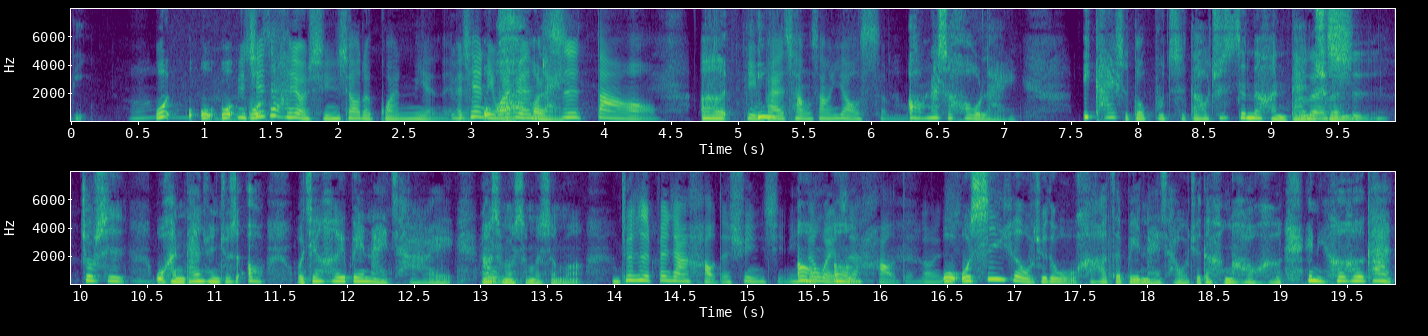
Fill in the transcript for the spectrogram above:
里？我我我，你其实很有行销的观念，而且你完全知道呃品牌厂商要什么。哦，那是后来，一开始都不知道，就是真的很单纯，就是我很单纯，就是哦，我今天喝一杯奶茶，哎，然后什么什么什么，你就是分享好的讯息，你认为是好的东西。我我是一个，我觉得我喝到这杯奶茶，我觉得很好喝，哎，你喝喝看，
